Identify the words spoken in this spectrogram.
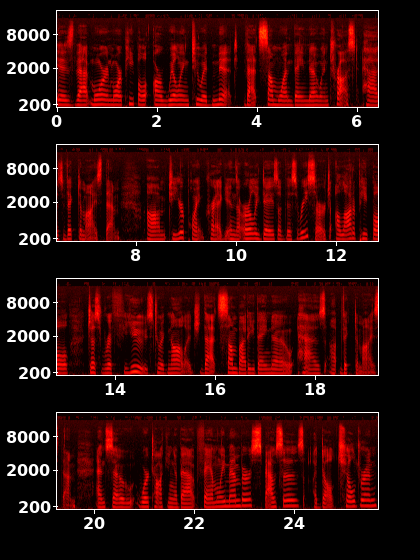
is that more and more people are willing to admit that someone they know and trust has victimized them. Um, to your point, Craig, in the early days of this research, a lot of people just refuse to acknowledge that somebody they know has uh, victimized them. And so we're talking about family members, spouses, adult children,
